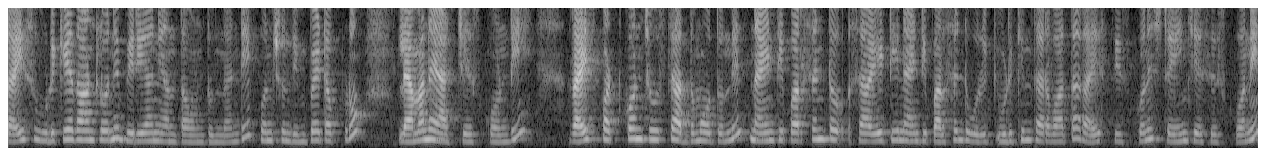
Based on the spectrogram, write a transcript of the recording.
రైస్ ఉడికే దాంట్లోనే బిర్యానీ అంతా ఉంటుందండి. కొంచెం దింపేటప్పుడు లెమన్ యాడ్ చేసుకోండి. రైస్ పట్టుకొని చూస్తే అర్థమవుతుంది. Ninety percent eighty ninety percent ఉడికి ఉడికిన తర్వాత రైస్ తీసుకొని స్ట్రెయిన్ చేసేసుకొని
